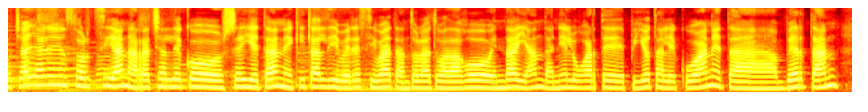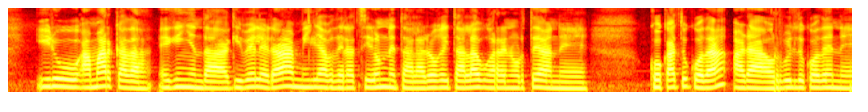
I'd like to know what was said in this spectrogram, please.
Otsailaren zortzian, arratsaldeko seietan, ekitaldi berezi bat antolatua dago endaian, Daniel Ugarte pilotalekuan, eta bertan, hiru hamarkada eginen da gibelera, mila bederatziron eta larogeita laugarren urtean e, kokatuko da, ara horbilduko den e,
